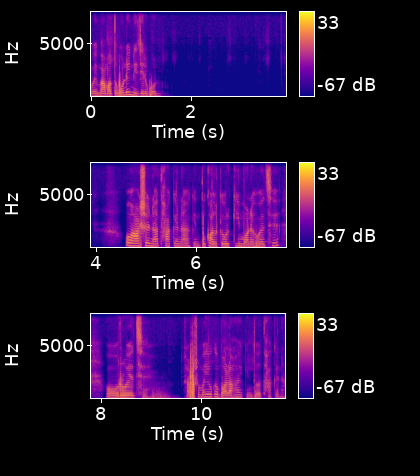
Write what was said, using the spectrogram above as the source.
ওই মামাতো বোনই নিজের বোন। ও আসে না, থাকে না, কিন্তু কালকে ওর কি মনে হয়েছে, ও রয়েছে। সবসময় ওকে বলা হয়, কিন্তু ও থাকে না।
